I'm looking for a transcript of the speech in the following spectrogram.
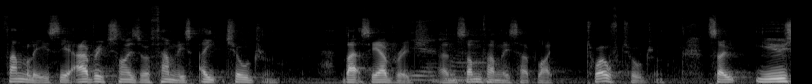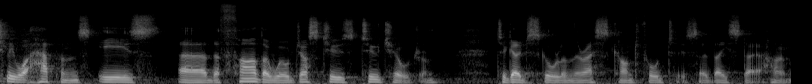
families, the average size of a family is eight children. That's the average. Yeah. And some families have like 12 children. So usually what happens is uh, the father will just choose two children to go to school and the rest can't afford to, so they stay at home.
